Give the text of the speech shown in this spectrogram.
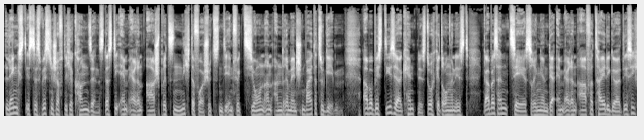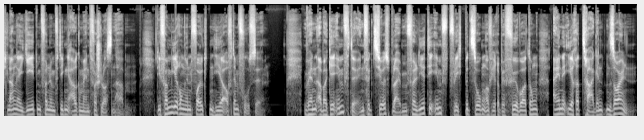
Längst ist es wissenschaftlicher Konsens, dass die mRNA-Spritzen nicht davor schützen, die Infektion an andere Menschen weiterzugeben. Aber bis diese Erkenntnis durchgedrungen ist, gab es ein zähes Ringen der mRNA-Verteidiger, die sich lange jedem vernünftigen Argument verschlossen haben. Diffamierungen folgten hier auf dem Fuße. Wenn aber Geimpfte infektiös bleiben, verliert die Impfpflicht bezogen auf ihre Befürwortung eine ihrer tragenden Säulen.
